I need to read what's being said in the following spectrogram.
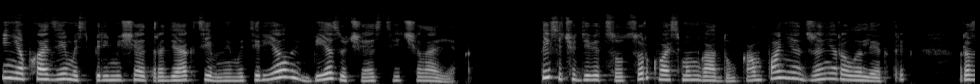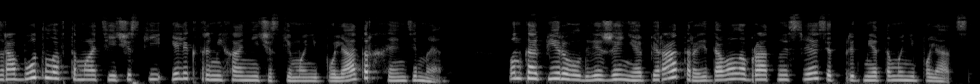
и необходимость перемещать радиоактивные материалы без участия человека. 1948 году компания General Electric разработала автоматический электромеханический манипулятор Handyman. Он копировал движение оператора и давал обратную связь от предмета манипуляции.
